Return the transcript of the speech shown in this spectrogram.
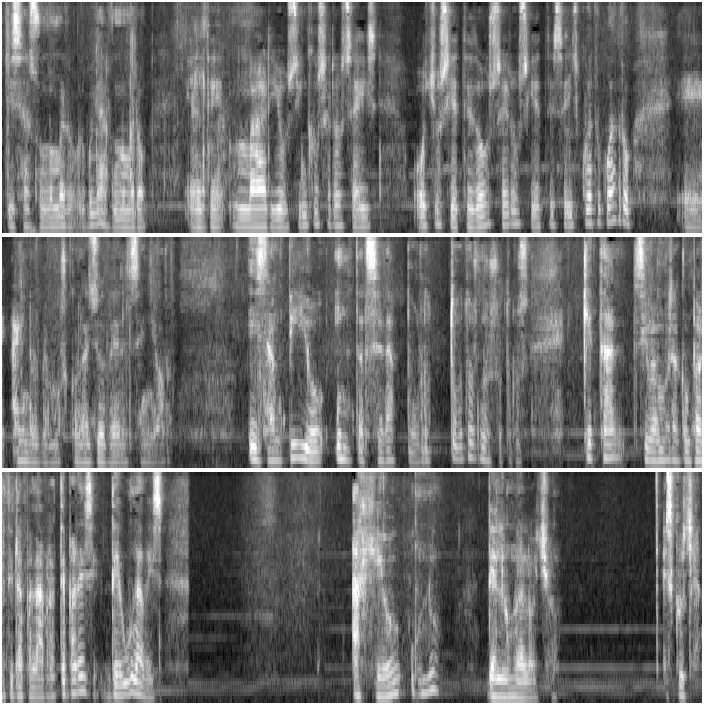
quizás un número, voy a dar un número, el de Mario 506-872-07644. Eh, ahí nos vemos con la ayuda del Señor. Y San Pío interceda por todos nosotros. ¿Qué tal si vamos a compartir la palabra? ¿Te parece? De una vez. Ageo 1, del 1 al 8. Escucha,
